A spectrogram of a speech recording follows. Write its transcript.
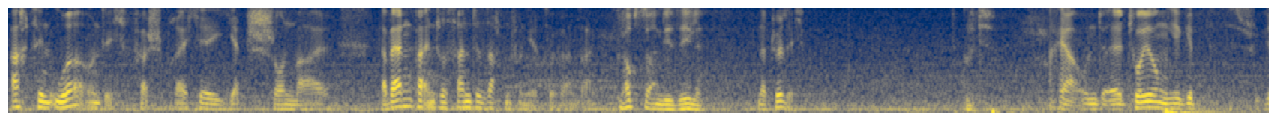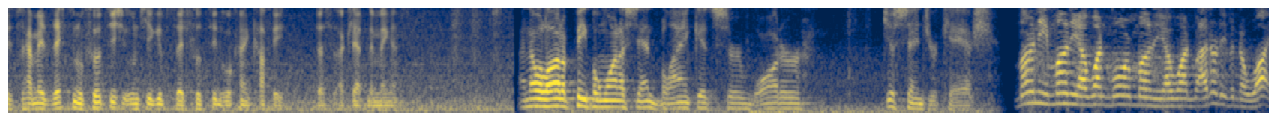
18 Uhr und ich verspreche jetzt schon mal da werden ein paar interessante Sachen von ihr zu hören sein. Glaubst du an die Seele? Natürlich. Gut. Ach ja, und äh, Entschuldigung, hier gibt's, wir haben jetzt 16.40 Uhr und hier gibt es seit 14 Uhr keinen Kaffee. Das erklärt eine Menge. I know a lot of people want to send blankets or water. Just send your cash. Money, money, I want more money. I want I don't even know why.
